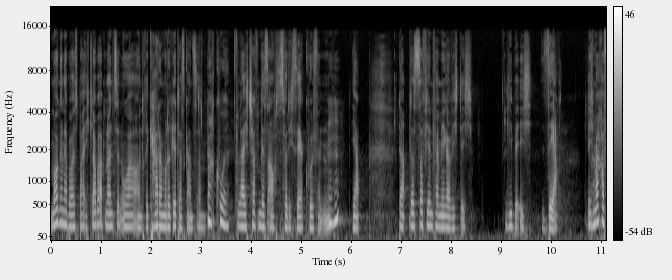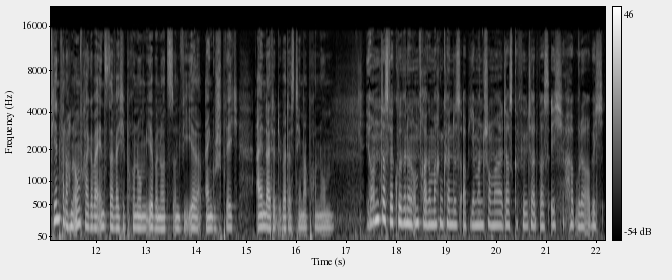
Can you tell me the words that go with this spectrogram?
morgen in der Boys Bar. Ich glaube ab 19 Uhr und Ricarda moderiert das Ganze. Ach, cool. Vielleicht schaffen wir es auch. Das würde ich sehr cool finden. Mhm. Ja. ja, das ist auf jeden Fall mega wichtig. Liebe ich sehr. Ich Ja. mache auf jeden Fall auch eine Umfrage bei Insta, welche Pronomen ihr benutzt und wie ihr ein Gespräch einleitet über das Thema Pronomen. Ja, und das wäre cool, wenn du eine Umfrage machen könntest, ob jemand schon mal das gefühlt hat, was ich habe, oder ob ich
